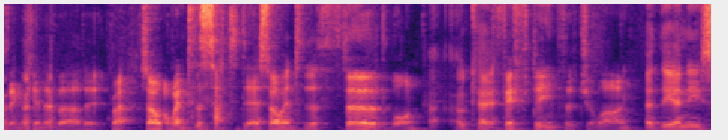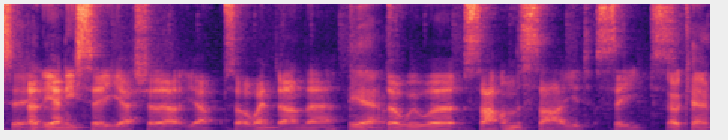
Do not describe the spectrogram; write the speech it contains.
thinking about it. Right. So I went to the Saturday. So I went to the third one, uh, Okay. fifteenth of July At the NEC. at the NEC. Yeah, sure. Yeah. So I went down there. yeah. So we were sat on the side seats. Okay.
